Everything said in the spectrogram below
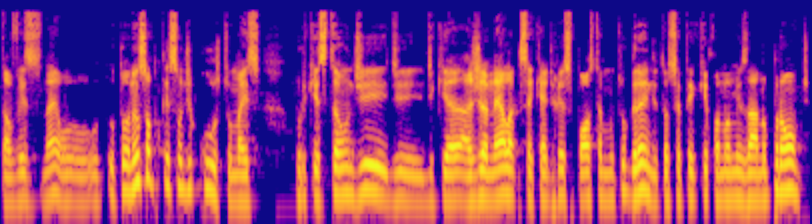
talvez, né, o, o, não só por questão de custo, mas por questão de, de, de, que a janela que você quer de resposta é muito grande, então você tem que economizar no prompt.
